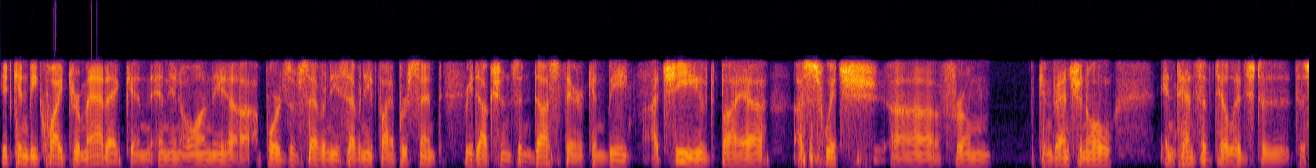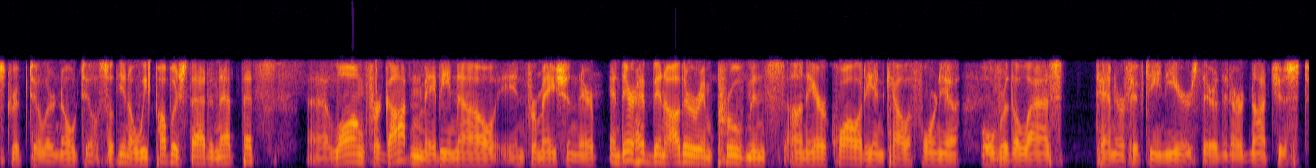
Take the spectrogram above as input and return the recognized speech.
it can be quite dramatic and, and you know on the uh, upwards of 70 75% reductions in dust there can be achieved by a, a switch uh, from conventional intensive tillage to, to strip till or no till. So you know we published that, and that that's uh, long forgotten maybe now information there. And there have been other improvements on air quality in California over the last 10 or 15 years there that are not just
